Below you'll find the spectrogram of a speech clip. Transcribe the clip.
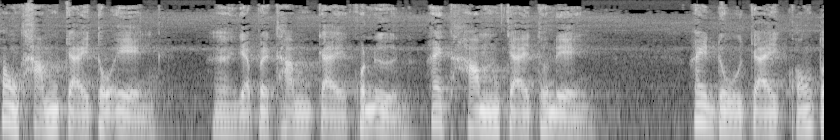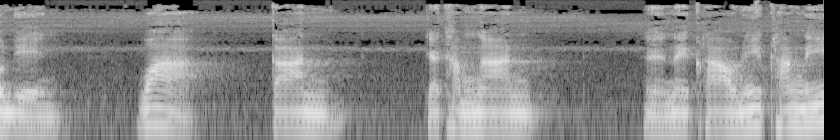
ต้องทำใจตัวเอง อย่าไปทำใจคนอื่น ให้ทำใจตนเอง ให้ดูใจของตนเอง ว่าการจะทำงานในคราวนี้ครั้งนี้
